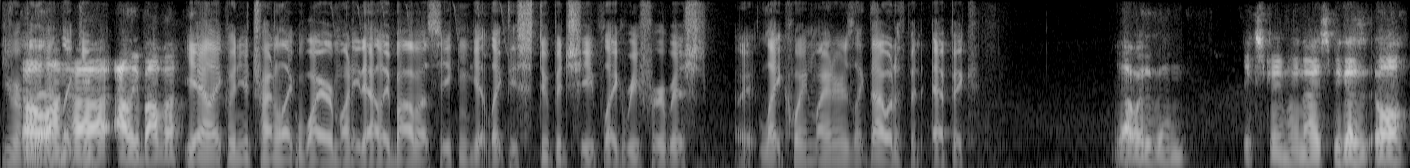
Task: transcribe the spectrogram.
Do you remember Oh, that? on Like you, uh, Alibaba. yeah, like when you're trying to like wire money to Alibaba so you can get like these stupid cheap like refurbished uh, Litecoin miners. Like that would have been epic. That would have been extremely nice because, well,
